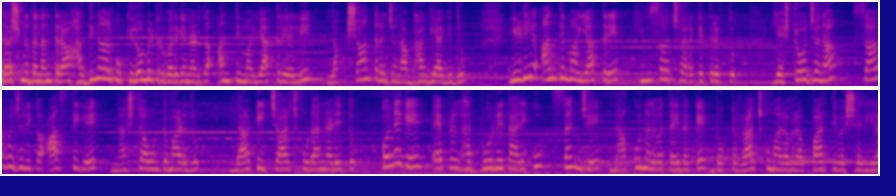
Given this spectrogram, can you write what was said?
ದರ್ಶನದ ನಂತರ ಹದಿನಾಲ್ಕು ಕಿಲೋಮೀಟರ್ ವರೆಗೆ ನಡೆದ ಅಂತಿಮ ಯಾತ್ರೆಯಲ್ಲಿ ಲಕ್ಷಾಂತರ ಜನ ಭಾಗಿಯಾಗಿದ್ರು. ಇಡೀ ಅಂತಿಮ ಯಾತ್ರೆ ಹಿಂಸಾಚಾರಕ್ಕೆ ತಿರುಗ್ತು. ಎಷ್ಟೋ ಜನ ಸಾರ್ವಜನಿಕ ಆಸ್ತಿಗೆ ನಷ್ಟ ಉಂಟು ಮಾಡಿದ್ರು. ಲಾಠಿ ಚಾರ್ಜ್ ಕೂಡ ನಡೆಯಿತು. ಕೊನೆಗೆ ಏಪ್ರಿಲ್ ಹದಿಮೂರನೇ ತಾರೀಕು ಸಂಜೆ ನಾಲ್ಕು ನಲವತ್ತೈದಕ್ಕೆ ಡಾಕ್ಟರ್ ರಾಜ್ಕುಮಾರ್ ಅವರ ಪಾರ್ಥಿವ ಶರೀರ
